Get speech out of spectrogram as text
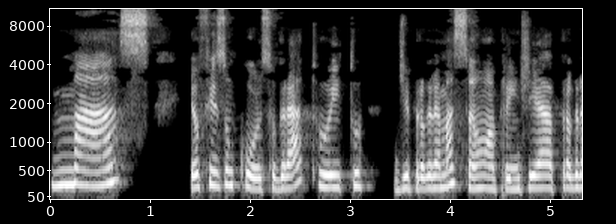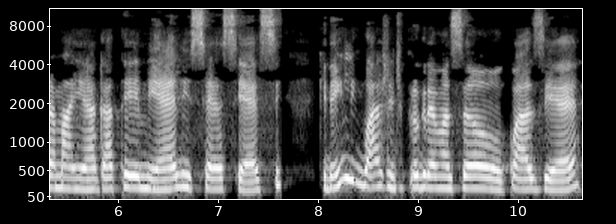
mas eu fiz um curso gratuito de programação, aprendi a programar em HTML e CSS, que nem linguagem de programação quase é,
